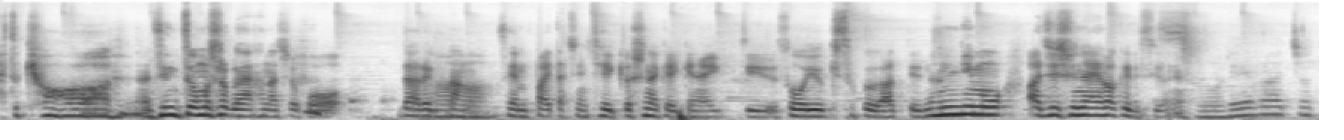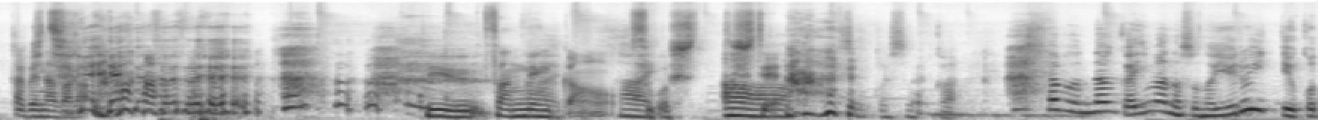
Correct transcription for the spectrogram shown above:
えっと今日全然面白くない話をこう誰かの先輩たちに提供しなきゃいけないっていうそういう規則があって何にも味しないわけですよね。それはちょっと食べながらっていう3年間を過ごし,、はいはい、して。そうかそうか。多分なんか今のその緩いっていう言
